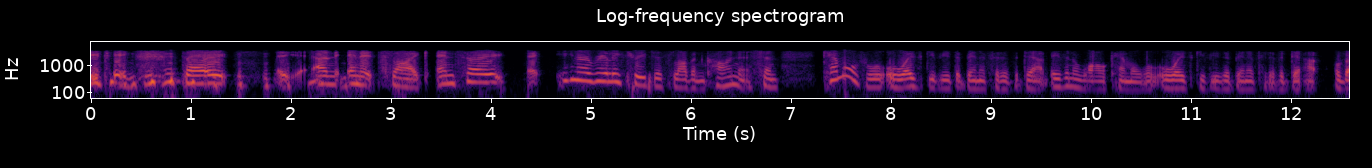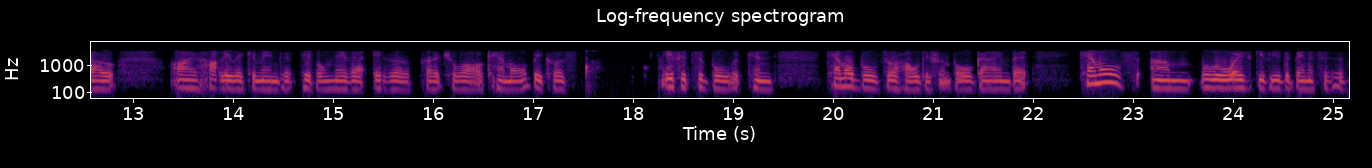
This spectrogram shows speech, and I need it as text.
you do so eh, and and it's like and so eh, you know really through just love and kindness and camels will always give you the benefit of the doubt. Even a wild camel will always give you the benefit of a doubt although I highly recommend that people never ever approach a wild camel because if it's a bull that can camel bulls are a whole different ball game but camels um, will always give you the benefit of,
